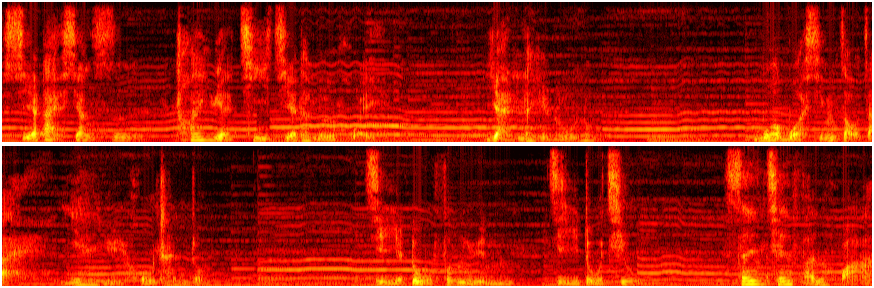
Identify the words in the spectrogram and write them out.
携带相思，穿越季节的轮回，眼泪如露，默默行走在烟雨红尘中。几度风云，几度秋，三千繁华，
